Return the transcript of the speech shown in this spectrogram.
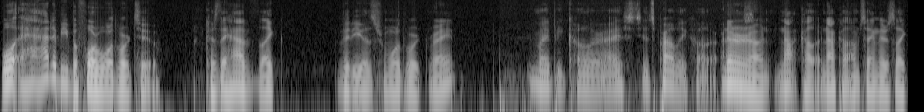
well, it had to be before World War Two, because they have like videos from World War right. It might be colorized. It's probably colorized. No, no, no, not color, not color. I'm saying there's like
